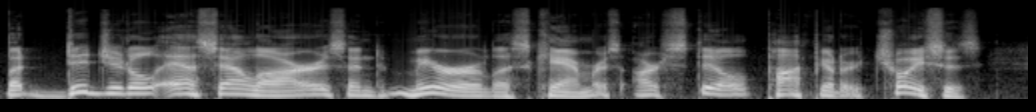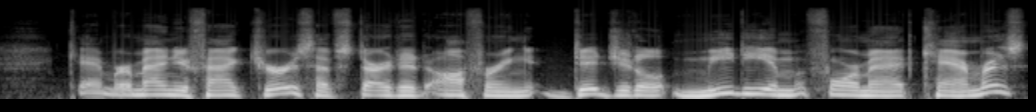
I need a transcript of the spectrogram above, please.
but digital SLRs and mirrorless cameras are still popular choices. Camera manufacturers have started offering digital medium format cameras.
